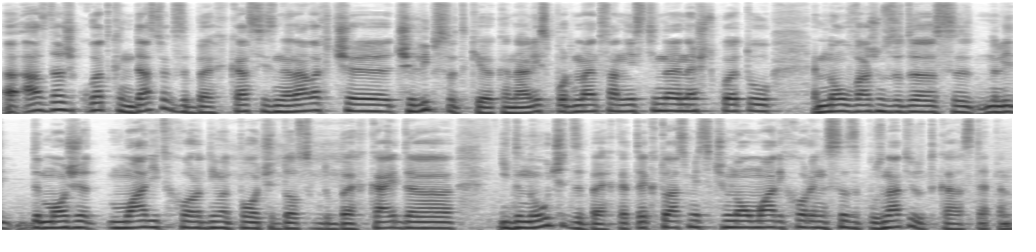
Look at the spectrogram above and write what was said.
аз даже когато кандидатствах за БХК, се изненадах, че, че липсват такива канали. Според мен това наистина е нещо, което е много важно, за да, се, нали, да може младите хора да имат повече достъп до БХК и да, и да научат за БХК, тъй като аз мисля, че много млади хора не са запознати до такава степен.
